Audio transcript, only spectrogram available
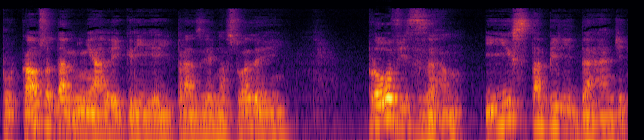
por causa da minha alegria e prazer na Sua lei, provisão e estabilidade,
